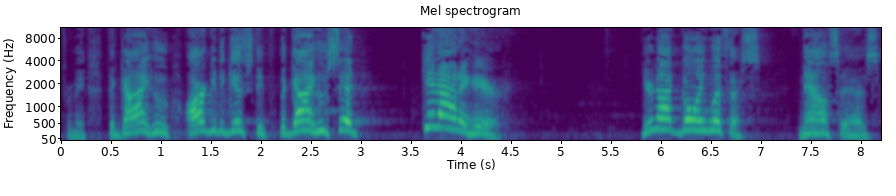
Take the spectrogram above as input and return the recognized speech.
for me. The guy who argued against him, the guy who said, Get out of here. You're not going with us. Now says,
